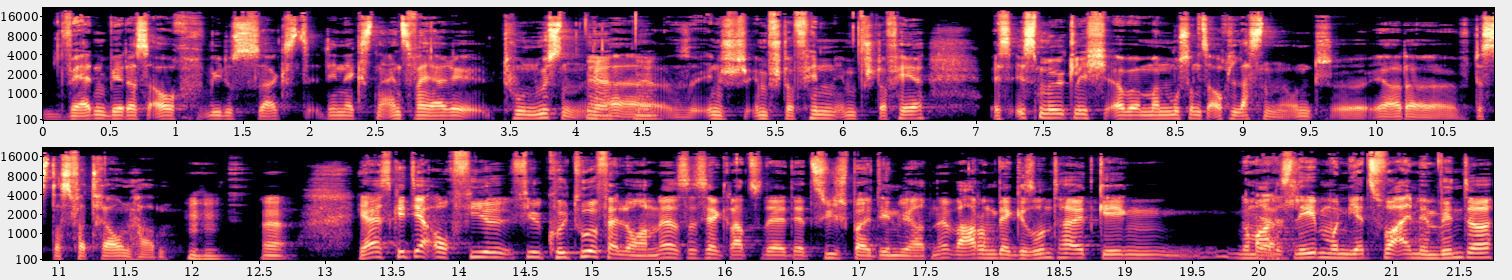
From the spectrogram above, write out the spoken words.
werden wir das auch, wie du sagst, die nächsten ein, zwei Jahre tun müssen. Ja, äh, ja. Also Impfstoff hin, Impfstoff her es ist möglich, aber man muss uns auch lassen und äh, ja, da das, das Vertrauen haben. Mhm, ja. ja, es geht ja auch viel viel Kultur verloren. Ne? Das ist ja gerade so der der Zwiespalt, den wir hatten. Ne? Wahrung der Gesundheit gegen normales ja. Leben und jetzt vor allem im Winter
